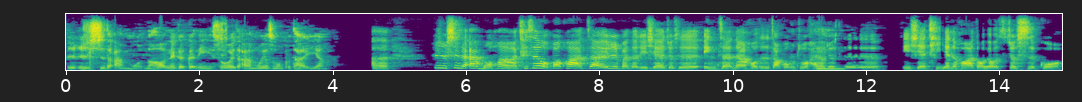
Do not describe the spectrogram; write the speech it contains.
日日式的按摩？然后那个跟你所谓的按摩有什么不太一样？呃。日式的按摩话，其实我包括在日本的一些就是应征啊，或者是找工作，还有就是一些体验的话，都有就试过。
